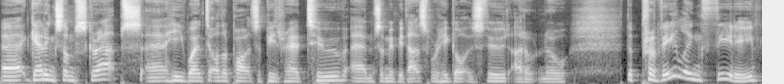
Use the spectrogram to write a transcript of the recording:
Uh, getting some scraps. Uh, he went to other parts of Peterhead too, um, so maybe that's where he got his food. I don't know. The prevailing theory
